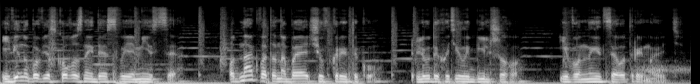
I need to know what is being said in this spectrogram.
і він обов'язково знайде своє місце. Однак Ватанабе чув критику. Люди хотіли більшого, і вони це отримають.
